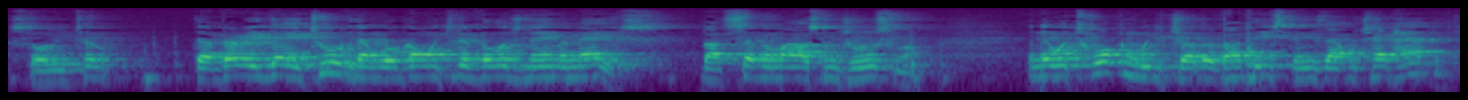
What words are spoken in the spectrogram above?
Story two. That very day, two of them were going to the village named Emmaus, about seven miles from Jerusalem. And they were talking with each other about these things, that which had happened.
